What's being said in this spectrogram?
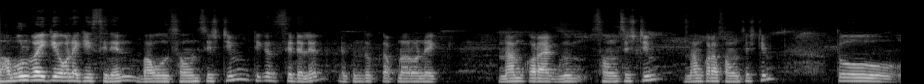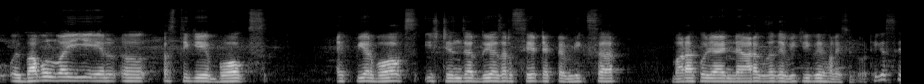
বাবুল ভাইকে অনেকেই চিনেন, বাবুল সাউন্ড সিস্টেম ঠিক আছে সিটেলের এটা কিন্তু আপনার অনেক নাম করা একজন সাউন্ড সিস্টেম নাম করা সাউন্ড সিস্টেম তো ওই বাবুল ভাই এর কাছ থেকে বক্স এক পেয়ার বক্স স্টেঞ্জার দুই হাজার সেট একটা মিক্সার ভাড়া করে আইনে আরেক জায়গায় বিক্রি করে ফেলেছিল ঠিক আছে?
